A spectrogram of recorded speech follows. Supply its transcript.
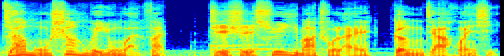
贾母尚未用晚饭，只是薛姨妈出来，更加欢喜。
